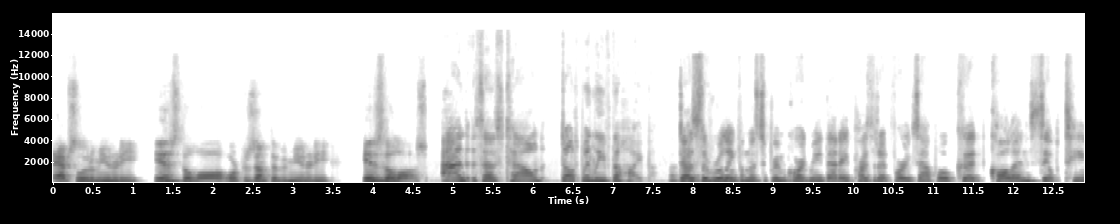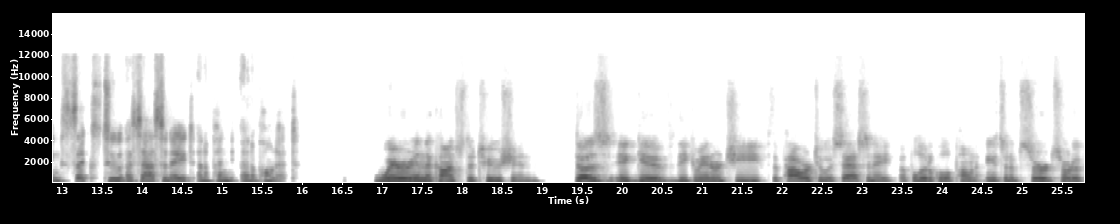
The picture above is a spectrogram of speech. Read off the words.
absolute immunity is the law, or presumptive immunity is the law. And, says Town, don't believe the hype. Does the ruling from the Supreme Court mean that a president, for example, could call in SEAL Team 6 to assassinate an, an opponent? Where in the Constitution does it give the commander in chief the power to assassinate a political opponent? It's an absurd sort of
